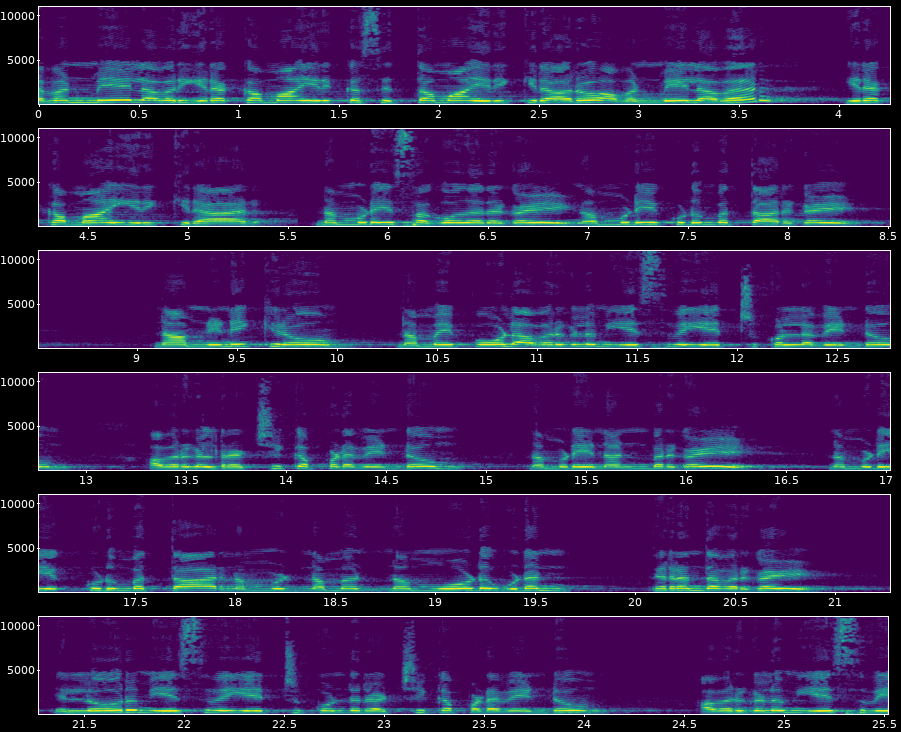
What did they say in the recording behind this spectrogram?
எவன் மேல் அவர் இரக்கமாய் இருக்க சித்தமாய் இருக்கிறாரோ அவன் மேல் அவர் இரக்கமாய் இருக்கிறார் நம்முடைய சகோதரர்கள் நம்முடைய குடும்பத்தார்கள் நாம் நினைக்கிறோம் நம்மை போல அவர்களும் இயேசுவை ஏற்றுக்கொள்ள வேண்டும் அவர்கள் ரட்சிக்கப்பட வேண்டும். நம்முடைய நண்பர்கள் நம்முடைய குடும்பத்தார் நம்ம நம்ம நம்மோடு உடன் பிறந்தவர்கள் எல்லோரும் இயேசுவை ஏற்றுக்கொண்டு ரட்சிக்கப்பட வேண்டும். அவர்களும் இயேசுவை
